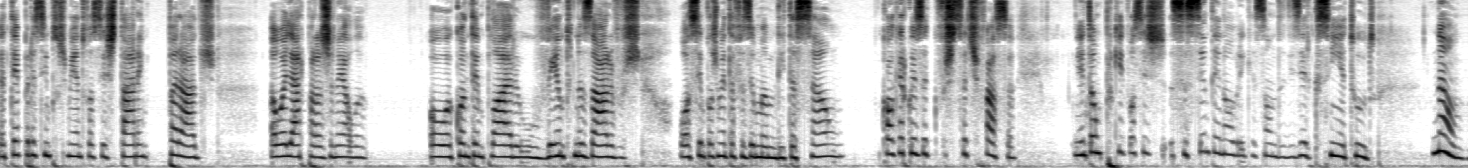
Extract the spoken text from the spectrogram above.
Até para simplesmente vocês estarem parados a olhar para a janela ou a contemplar o vento nas árvores ou simplesmente a fazer uma meditação, qualquer coisa que vos satisfaça. Então, por que vocês se sentem na obrigação de dizer que sim a tudo? Não.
